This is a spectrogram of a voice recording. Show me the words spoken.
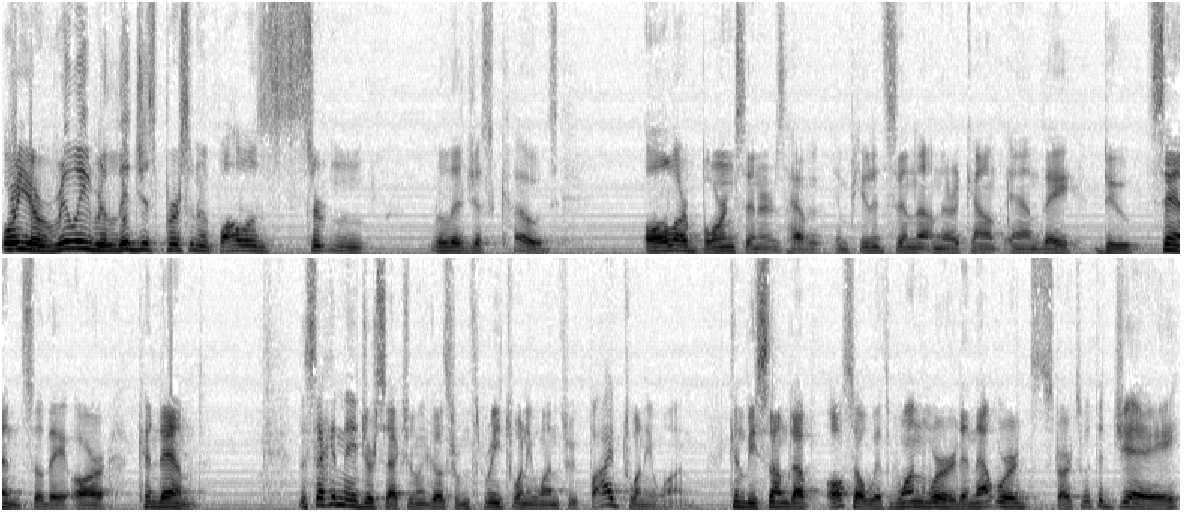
Or you're a really religious person who follows certain religious codes. All are born sinners, have imputed sin on their account, and they do sin, so they are condemned. The second major section, when it goes from 321 through 521, can be summed up also with one word, and that word starts with a J.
